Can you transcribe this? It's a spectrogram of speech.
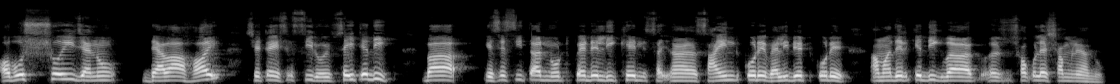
অবশ্যই যেন দেওয়া হয়, সেটা এসএসসির ওয়েবসাইটে দিক বা এসএসসি তার নোটপ্যাডে লিখে সাইন করে ভ্যালিডেট করে আমাদেরকে দিক বা সকলের সামনে আনুক।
